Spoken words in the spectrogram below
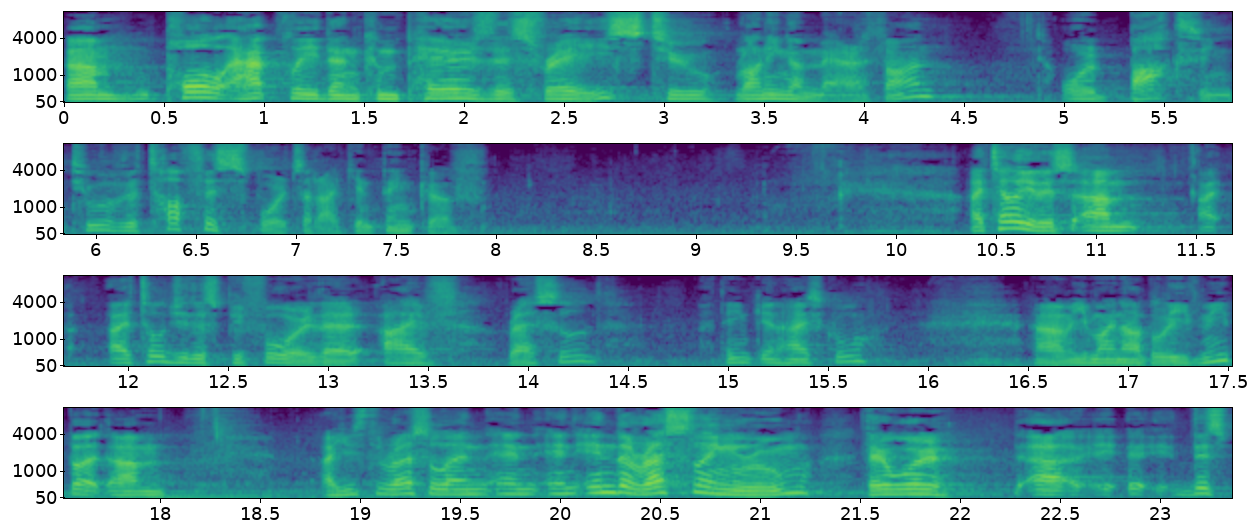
Um, Paul aptly then compares this race to running a marathon or boxing, two of the toughest sports that I can think of. I tell you this, um, I, I told you this before that I've wrestled, I think, in high school. Um, you might not believe me, but um, I used to wrestle, and, and, and in the wrestling room, there were uh, this,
